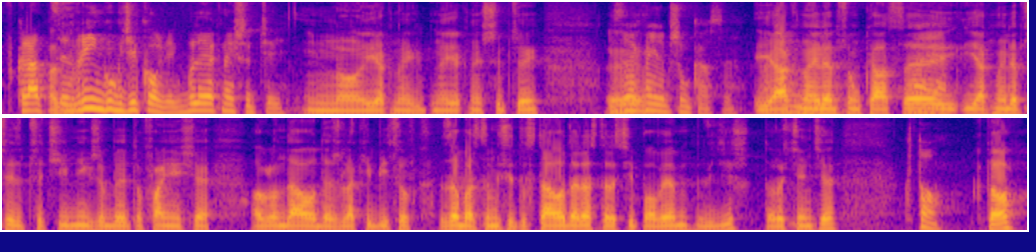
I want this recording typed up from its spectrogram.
w klatce, z- w ringu, gdziekolwiek, byle jak najszybciej No, jak, naj, jak najszybciej. I za jak najlepszą kasę. A Jak czym- najlepszą A kasę jak? i jak najlepszy jest przeciwnik, żeby to fajnie się oglądało też dla kibiców. Zobacz, co mi się tu stało teraz, teraz Ci powiem. Widzisz to rozcięcie? Kto? Kto?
